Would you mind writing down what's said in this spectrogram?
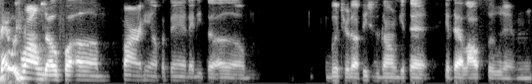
they was wrong though for um firing him for saying they need to um butcher it up. He should go and get that get that lawsuit and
